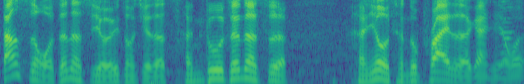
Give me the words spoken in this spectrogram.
当时我真的是有一种觉得成都真的是很有成都 pride 的感觉。我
